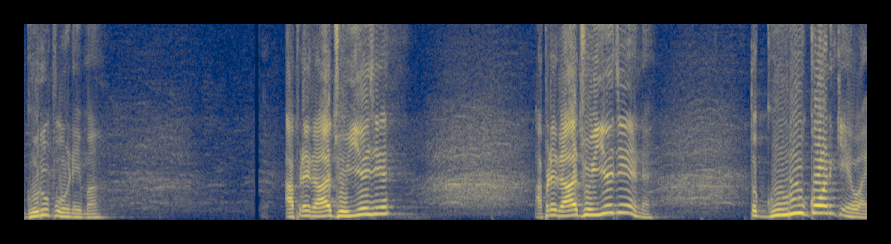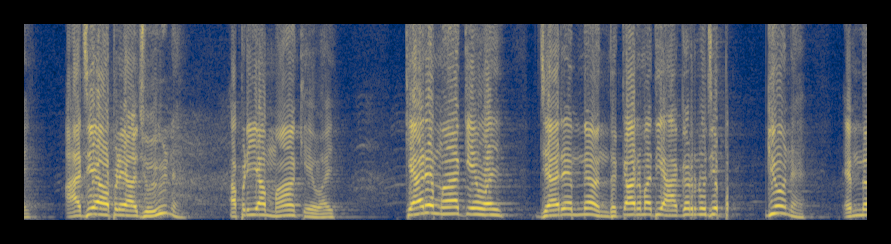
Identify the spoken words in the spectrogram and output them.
ગુરુ પૂર્ણિમા. આપણે રાહ જોઈએ છીએ આપણે રાહ જોઈએ છીએ ને તો ગુરુ કોણ કહેવાય? આજે આપણે આ જોયું ને, આપણી આ માં કહેવાય. ક્યારે માં કહેવાય? જ્યારે એમને અંધકારમાંથી આગળનો જે ગયો ને, એમને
